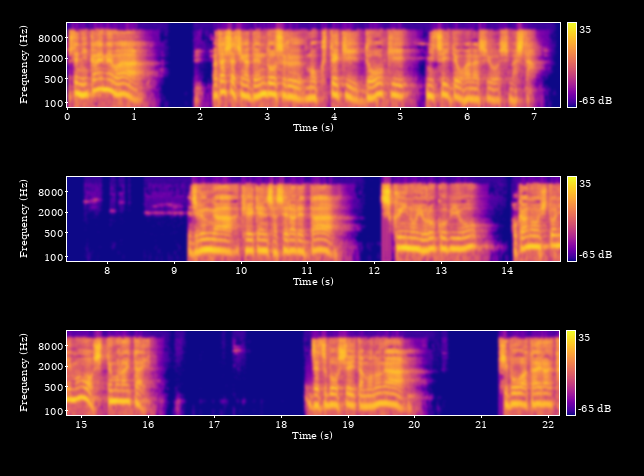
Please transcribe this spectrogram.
そして二回目は、私たちが伝道する目的、動機についてお話をしました。自分が経験させられた救いの喜びを他の人にも知ってもらいたい。絶望していた者が希望を与えられた。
